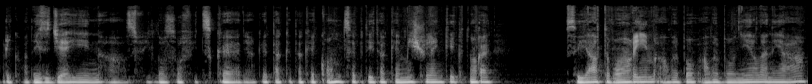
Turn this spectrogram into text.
príklady z dejín a z filozofické, nejaké také, také koncepty, také myšlienky, ktoré si ja tvorím, alebo, alebo nie len ja.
